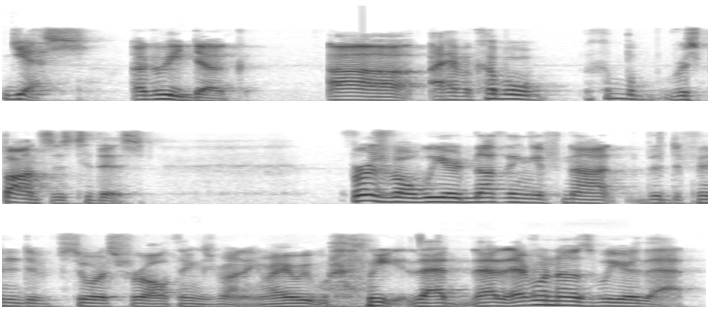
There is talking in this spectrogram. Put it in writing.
Yes, agreed, Doug. Uh, I have a couple a couple responses to this. First of all, we are nothing if not the definitive source for all things running, right? We, we that that everyone knows we are that.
